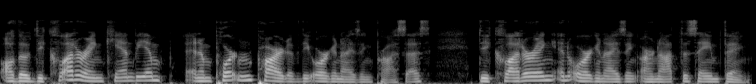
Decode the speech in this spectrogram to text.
Although decluttering can be an important part of the organizing process, decluttering and organizing are not the same thing.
